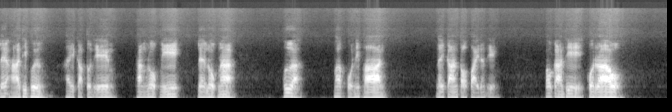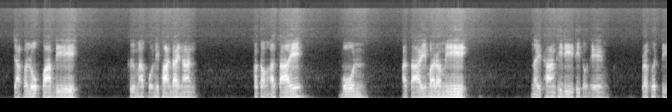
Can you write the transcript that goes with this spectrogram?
และหาที่พึ่งให้กับตนเองทั้งโลกนี้และโลกหน้า เพื่อมรรคผลนิพพาน ในการต่อไปนั่นเอง เพราะการที่คนเรา จะบรรลุความดี คือมรรคผลนิพพานได้นั้น ก็ต้องอาศัยบุญอาศัยบารมี ในทางที่ดีที่ตนเอง ประพฤติดี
